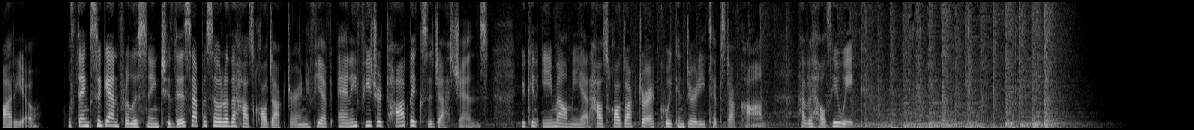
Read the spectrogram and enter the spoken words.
Well, thanks again for listening to this episode of the House Call Doctor. And if you have any future topic suggestions, you can email me at housecalldoctor at quickanddirtytips.com. Have a healthy week.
